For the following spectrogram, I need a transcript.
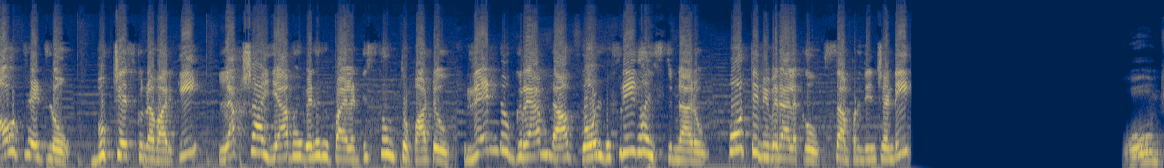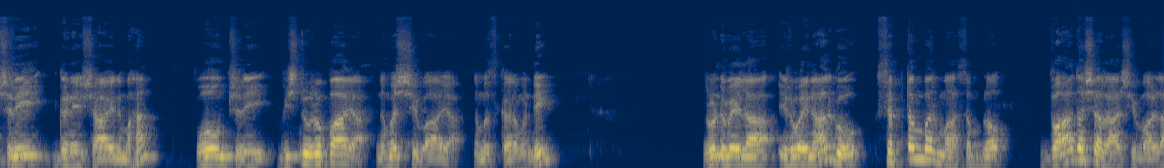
అవుట్ రేట్లో బుక్ చేసుకున్న వారికి లక్షా యాభై వేల రూపాయల డిస్కౌంట్తో పాటు రెండు గ్రాముల గోల్డ్ ఫ్రీగా ఇస్తున్నారు. పూర్తి వివరాలకు సంప్రదించండి. ఓం శ్రీ గణేశాయ నమ. ఓం శ్రీ విష్ణు రూపాయ నమ శివాయ. నమస్కారం అండి. రెండు వేల ఇరవై నాలుగు సెప్టెంబర్ మాసంలో ద్వాదశ రాశి వాళ్ళ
